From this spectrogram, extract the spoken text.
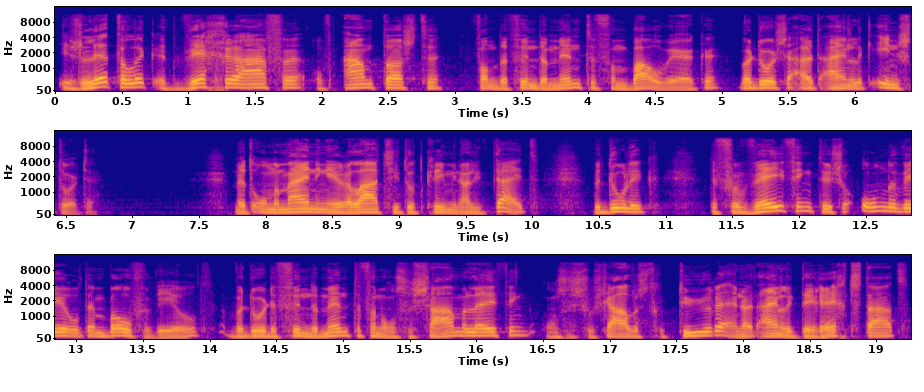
is letterlijk het weggraven of aantasten van de fundamenten van bouwwerken, waardoor ze uiteindelijk instorten. Met ondermijning in relatie tot criminaliteit bedoel ik de verweving tussen onderwereld en bovenwereld, waardoor de fundamenten van onze samenleving, onze sociale structuren en uiteindelijk de rechtsstaat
